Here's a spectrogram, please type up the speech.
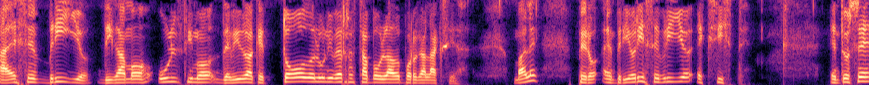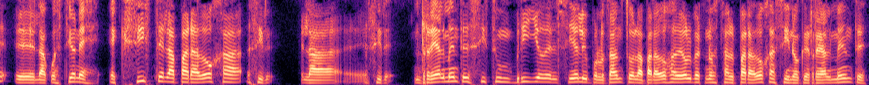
a ese brillo, digamos, último, debido a que todo el universo está poblado por galaxias, ¿vale? Pero en priori ese brillo existe. Entonces, eh, la cuestión es, ¿existe la paradoja? Es decir, la, es decir, realmente existe un brillo del cielo y por lo tanto la paradoja de Olbert no es tal paradoja, sino que realmente,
